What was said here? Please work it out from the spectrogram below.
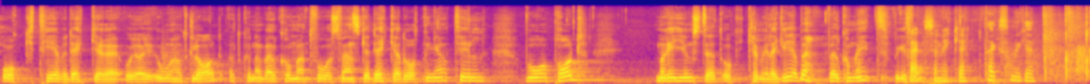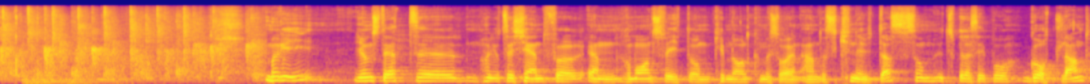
och tv-deckare och jag är oerhört glad att kunna välkomna två svenska deckardrottningar till vår podd. Marie Ljungstedt och Camilla Grebe. Välkomna hit. Tack så mycket. Tack så mycket. Marie Ljungstedt eh, har gjort sig känd för en romansvit om kriminalkommissarien Anders Knutas som utspelar sig på Gotland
